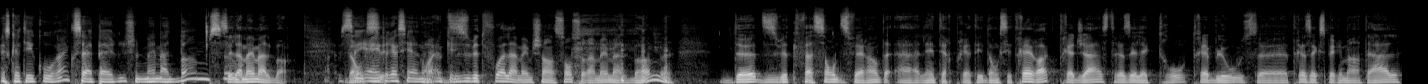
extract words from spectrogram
Est-ce que tu es courant que c'est apparu sur le même album, ça? C'est le même album. C'est impressionnant. ouais, ok. 18 fois la même chanson sur un même album, de 18 façons différentes à l'interpréter. Donc, c'est très rock, très jazz, très électro, très blues, euh, très expérimental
